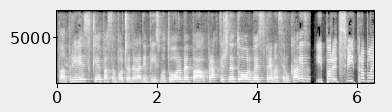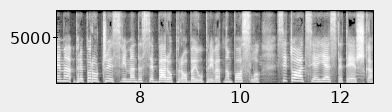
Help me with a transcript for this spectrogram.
pa privjeske, pa sam počela da radim pismo torbe, pa praktične torbe, spreman se rukavica. I pored svih problema preporučuje svima da se bar oprobaju u privatnom poslu. Situacija jeste teška,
